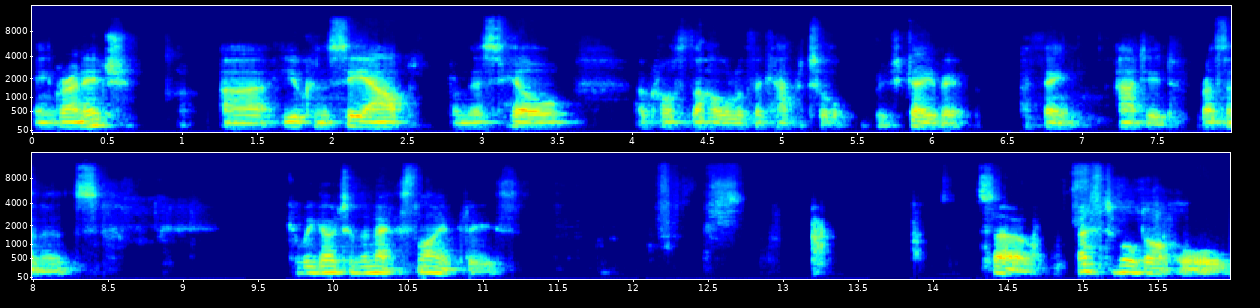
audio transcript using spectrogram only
in Greenwich. Uh, you can see out from this hill across the whole of the capital, which gave it, I think, added resonance. Can we go to the next slide, please? So, festival.org.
